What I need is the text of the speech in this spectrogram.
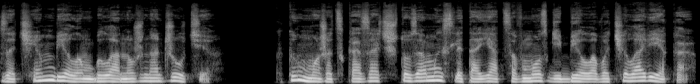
Зачем белым была нужна Джути? Кто может сказать, что за мысли таятся в мозге белого человека?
